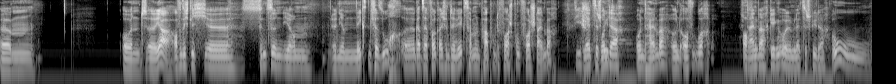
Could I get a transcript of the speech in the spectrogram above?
Ähm, und äh, ja, offensichtlich äh, sind sie in ihrem, in ihrem nächsten Versuch äh, ganz erfolgreich unterwegs, haben ein paar Punkte Vorsprung vor Steinbach Die Letzter Spieltag. und Heinbach und Offenbach. Steinbach gegen Ulm, letzter Spieltag. Uh,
